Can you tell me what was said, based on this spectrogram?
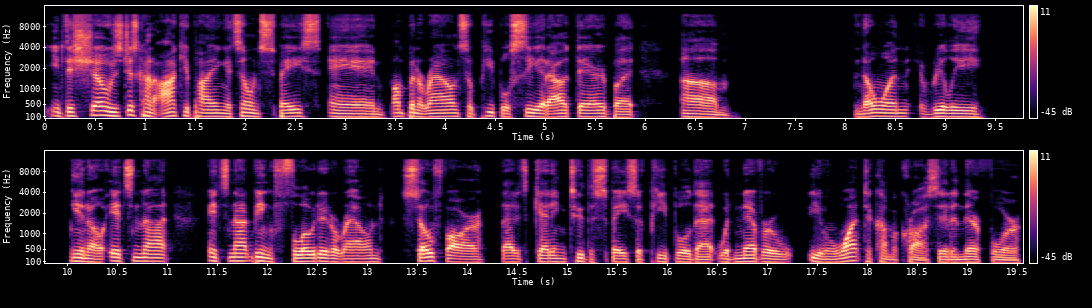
this show is just kind of occupying its own space and bumping around so people see it out there, but um no one really you know it's not it's not being floated around so far that it's getting to the space of people that would never even want to come across it and therefore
